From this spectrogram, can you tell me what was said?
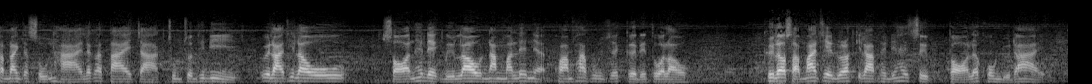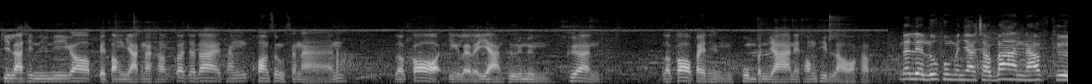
กำลังจะสูญหายแล้วก็ตายจากชุมชนที่ดี เวลาที่เราสอนให้เด็กหรือเรานำมาเล่นเนี่ยความภาคภูมิใจเกิดในตัวเรา คือเราสามารถที่จะอนุรักษ์กีฬาประเภทนี้ให้สืบต่อและคงอยู่ได้ กีฬาชนิดนี้ก็เปตองยักษ์นะครับ ก็จะได้ทั้งความสนุกสนาน แล้วก็อีกหลาย ๆ อย่างคือหนึ่งเพื่อน แล้วก็ไปถึงภูมิปัญญาในท้องถิ่นเราครับ ได้เรียนรู้ภูมิปัญญาชาวบ้านนะครับ คือ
